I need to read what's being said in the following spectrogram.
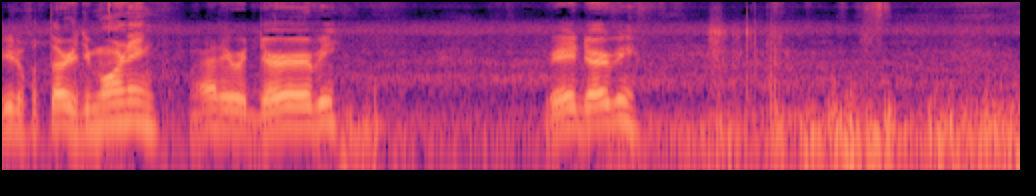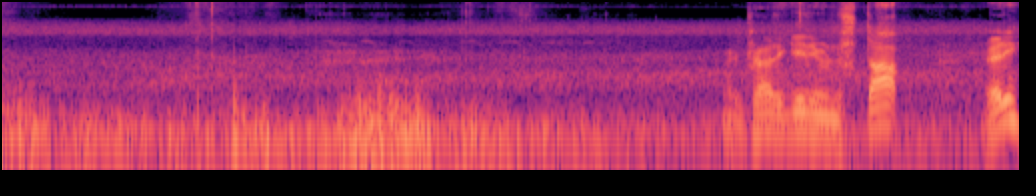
Beautiful Thursday morning. Right here with Derby. Ready, Derby? I'm gonna try to get him to stop. Ready?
